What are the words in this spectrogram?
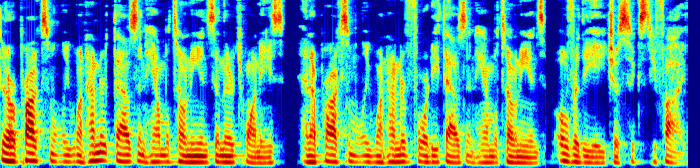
There are approximately 100,000 Hamiltonians in their 20s and approximately 140,000 Hamiltonians over the age of 65.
